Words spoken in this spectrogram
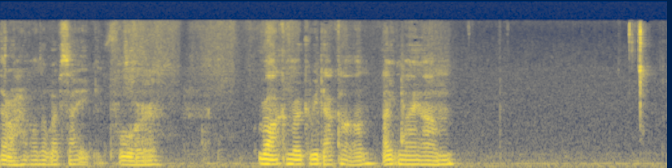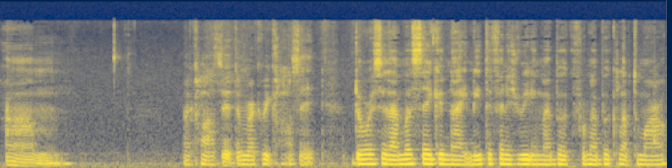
That I'll have on the website for rockmercury.com. Like my um um my closet, the Mercury closet. Doris said I must say goodnight. Need to finish reading my book for my book club tomorrow.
